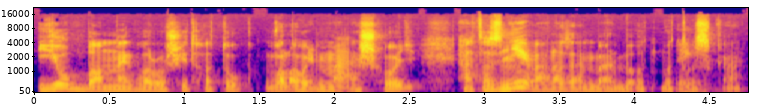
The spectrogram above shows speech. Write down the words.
jobban megvalósíthatók valahogy máshogy, hát az nyilván az emberbe ott motoszkál.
